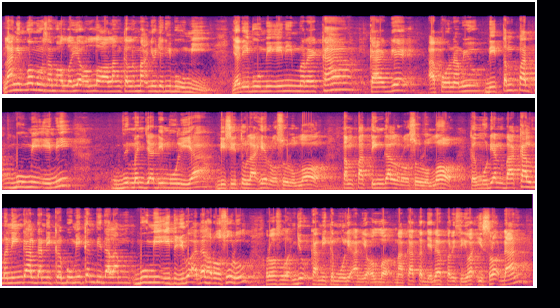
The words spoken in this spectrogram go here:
Langit ngomong sama Allah, ya Allah alangkah lemaknya jadi bumi. Jadi bumi ini mereka kaget apa namanya di tempat bumi ini menjadi mulia di situ lahir Rasulullah tempat tinggal Rasulullah. Kemudian bakal meninggal dan dikebumikan di dalam bumi itu juga adalah Rasulullah Rasulullah yuk kami kemuliaan ya Allah. Maka terjadi peristiwa Isra dan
